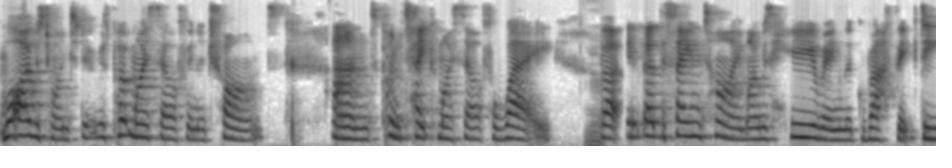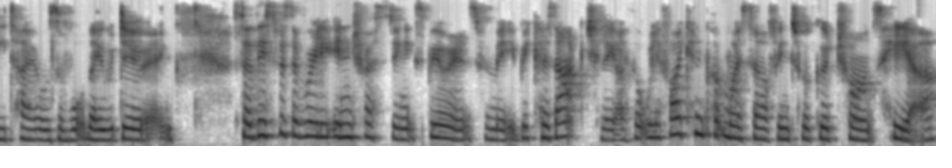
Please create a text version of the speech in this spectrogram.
what I was trying to do was put myself in a trance and kind of take myself away. Yeah. But it, at the same time, I was hearing the graphic details of what they were doing. So this was a really interesting experience for me because actually I thought, well, if I can put myself into a good trance here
